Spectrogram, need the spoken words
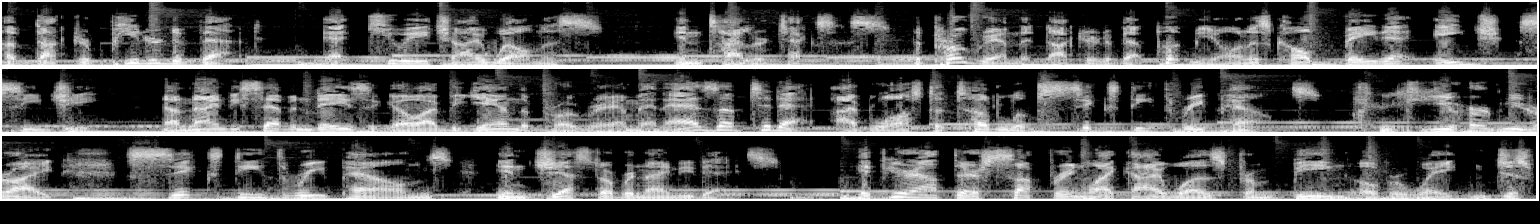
of Dr. Peter deWet at QHI Wellness in Tyler, Texas. The program that Dr. deWet put me on is called Beta HCG. Now, 97 days ago, I began the program, and as of today, I've lost a total of 63 pounds. you heard me right 63 pounds in just over 90 days. If you're out there suffering like I was from being overweight and just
